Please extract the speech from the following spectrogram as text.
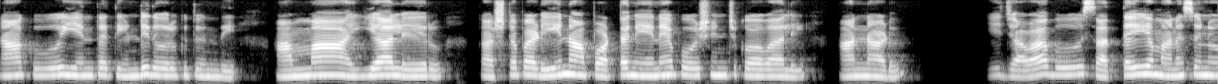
నాకు ఇంత తిండి దొరుకుతుంది. అమ్మ అయ్యా లేరు. కష్టపడి నా పొట్ట నేనే పోషించుకోవాలి అన్నాడు. ఈ జవాబు సత్తయ్య మనసును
